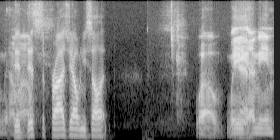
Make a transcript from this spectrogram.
No, Did well, this surprise y'all when you saw it? Well, we. Yeah. I mean,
